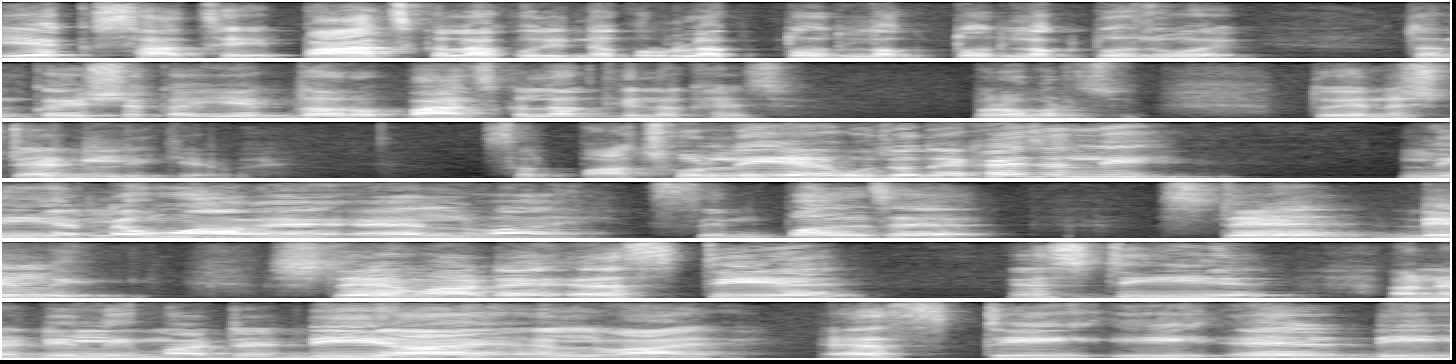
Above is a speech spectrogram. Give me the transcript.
એક સાથે પાંચ કલાક સુધી નકરું લખતો લખતો લખતો જ હોય, તો એમ કહી શકાય એક ધારો પાંચ કલાકથી લખે છે. બરોબર છે? તો એને સ્ટેડલી કહેવાય. સર, પાછું લી આવ્યું જો દેખાય છે, લી. લી એટલે શું આવે? એલ વાય સિમ્પલ છે. સ્ટે ડીલી સ્ટે માટે S T A S T A અને ડીલી માટે D I L Y S T E A D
